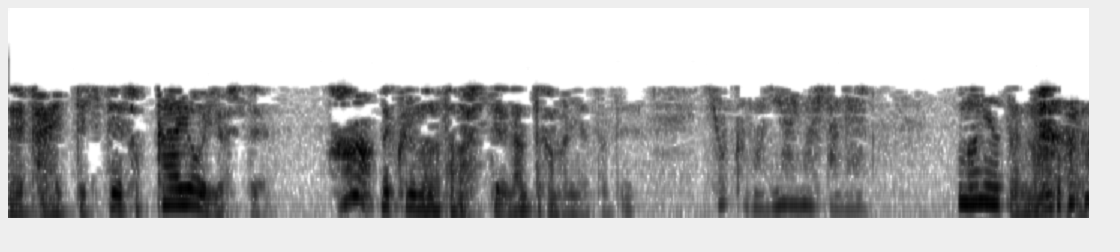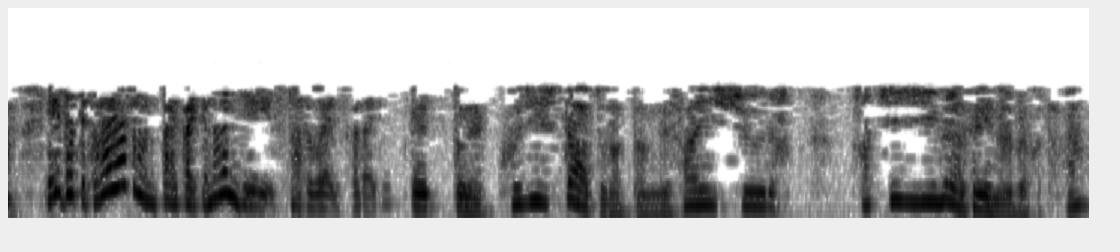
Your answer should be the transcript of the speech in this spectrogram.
えー帰ってきて、そっから用意をして、はあ。で、車を飛ばして、なんとか間に合ったって。よく間に合いましたね。間に合ったらなんとかね。え、だってトライアスロンの大会って何時スタートぐらいですか、大体？えっとね、9時スタートだったんで、最終で8時ぐらいのフェリーに乗ればよかったかな。は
